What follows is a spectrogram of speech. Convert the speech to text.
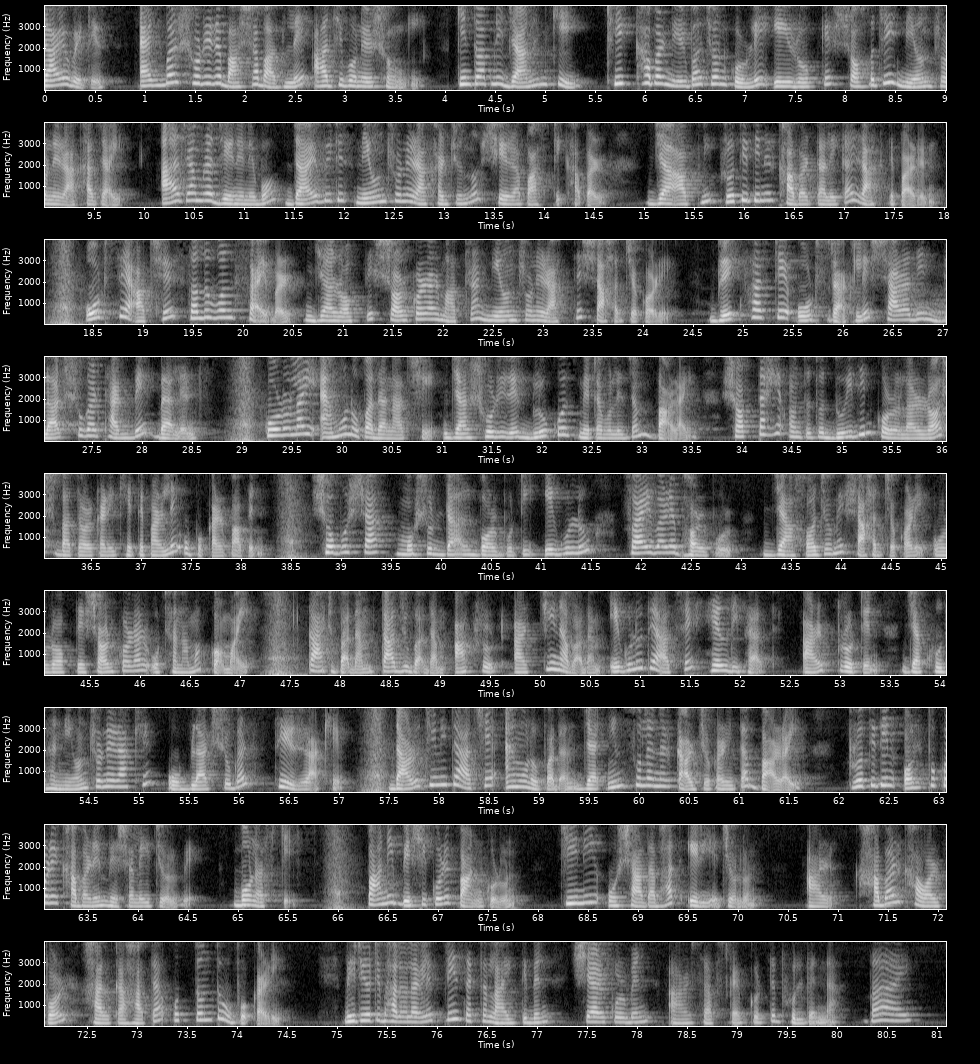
Diabetes, একবার শরীরে বাসা বাঁধলে আজীবনের সঙ্গী। কিন্তু আপনি জানেন কি? ঠিক খাবার নির্বাচন করলে এই রোগকে সহজেই নিয়ন্ত্রণে রাখা যায়। আজ আমরা জেনে নেব ডায়াবেটিস নিয়ন্ত্রণে রাখার জন্য সেরা পাঁচটি খাবার, যা আপনি প্রতিদিনের খাবার তালিকায় রাখতে পারেন। ওটসে আছে সলুবল ফাইবার, যা রক্তে শর্করার মাত্রা নিয়ন্ত্রণে রাখতে সাহায্য করে। ব্রেকফাস্টে ওটস রাখলে সারাদিন ব্লাড সুগার থাকবে ব্যালেন্স করলায় এমন উপাদান আছে যা শরীরে গ্লুকোজ মেটাবলিজম বাড়ায়। সপ্তাহে অন্তত দুই দিন করলার রস বা তরকারি খেতে পারলে উপকার পাবেন। সবুজ শাক, মসুর ডাল, বরবটি এগুলো ফাইবারে ভরপুর, যা হজমে সাহায্য করে ও রক্তে শর্করার ওঠানামা কমায়। কাঠবাদাম, কাজু বাদাম, আখরোট আর চীনা বাদাম এগুলোতে আছে হেলদি ফ্যাট আর প্রোটিন যা ক্ষুধা নিয়ন্ত্রণে রাখে ও ব্লাড সুগার স্থির রাখে। দারুচিনিতে আছে এমন উপাদান যা ইনসুলিনের কার্যকারিতা বাড়ায়। প্রতিদিন অল্প করে খাবারে মেশালেই চলবে। বোনাস টিপস, পানি বেশি করে পান করুন। চিনি ও সাদা ভাত এড়িয়ে চলুন। আর খাবার খাওয়ার পর হালকা হাঁটা অত্যন্ত উপকারী। ভিডিওটি ভালো লাগলে প্লিজ একটা লাইক দিবেন, শেয়ার করবেন আর সাবস্ক্রাইব করতে ভুলবেন না। বাই!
